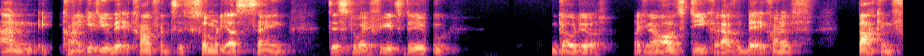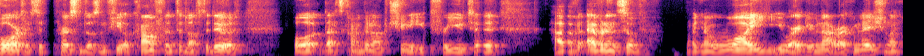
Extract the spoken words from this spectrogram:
And it kind of gives you a bit of confidence if somebody else is saying this is the way for you to do, go do it. Like, you know, obviously you could have a bit of kind of back and forth if the person doesn't feel confident enough to do it. But that's kind of an opportunity for you to have evidence of you know why you are giving that recommendation. Like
